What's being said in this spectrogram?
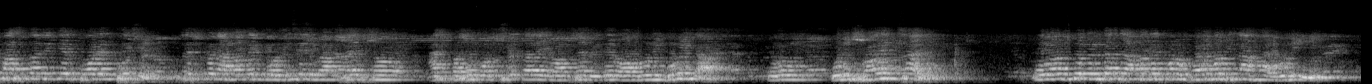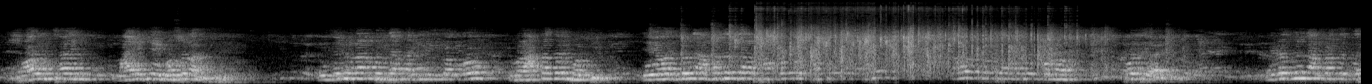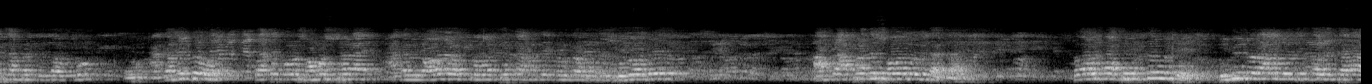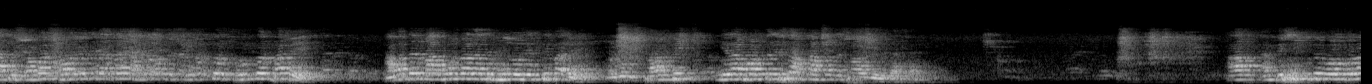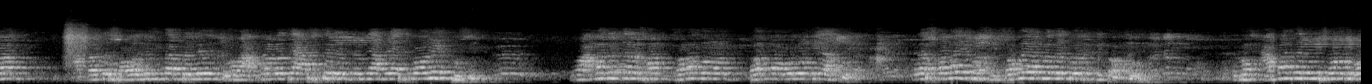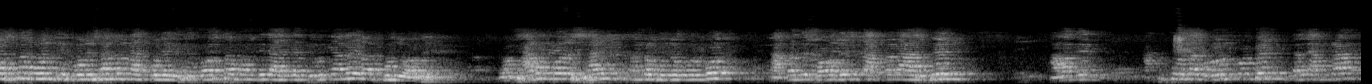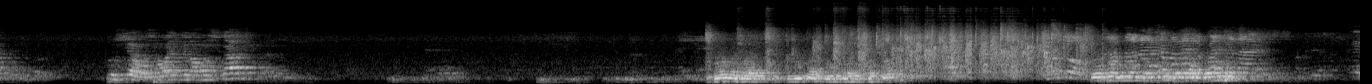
পাঁচ তারিখের পরের থেকে, বিশেষ করে আমাদের মসজিদের ইমাম সাহেব সহ আশপাশে মসজিদের তারা ইমাম সাহেব এদের অগ্রণী ভূমিকা এবং উনি স্বইচ্ছায় এই অঞ্চলের যাতে আমাদের কোনো ক্ষয়ক্ষতি না হয়, উনি স্বইচ্ছায় মাইকে ঘোষণা দিচ্ছে এই জন্য আমরা কৃতজ্ঞ এবং আপনাদের প্রতি এই অঞ্চলে আমাদের যারা সম্পর্ক সম্পর্ক আছে তার প্রতি আমাদের কোনো ক্ষতি হয়নি এটার জন্য আপনাদের কাছে আমরা কৃতজ্ঞ এবং আগামীতেও যাতে কোনো সমস্যা নাই। আগামী নয় অক্টোবর থেকে আমাদের পুজো শুরু হবে। আমরা আপনাদের সহযোগিতা চাই। বিভিন্ন রাজনৈতিক দলের যারা আছে, সবার সহযোগিতা চাই। আমরা সুন্দর সুন্দরভাবে আমাদের মা বোনরা যাতে দেখতে পারে। এবং সার্বিক নিরাপত্তা হিসেবে আমরা আপনাদের সহযোগিতা চাই। আর আমি বেশি কিছু বলব না। আপনাদের সহযোগিতা পেলে এবং আপনারা যে আসছেন এর জন্য আমি আজকে অনেক খুশি। এবং আমাদের যারা সনাতন ধর্ম অবলম্বী আছে, এরা সবাই খুশি, সবাই আপনাদের প্রতি কৃতজ্ঞ। এবং আমাদের এই সব দশটা মন্দির পরিচালনা করে গেছে। দশটা মন্দিরে আজকে ইউনিয়নে এবার পুজো হবে। এবং সাড়ম্বরের সাই আমরা পুজো করব। আপনাদের সহযোগিতা আপনারা আসবেন, আমাদের আতিথ্যতা গ্রহণ করবেন, তাহলে আমরা খুশি হব। সবাইকে নমস্কার। ধন্যবাদ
